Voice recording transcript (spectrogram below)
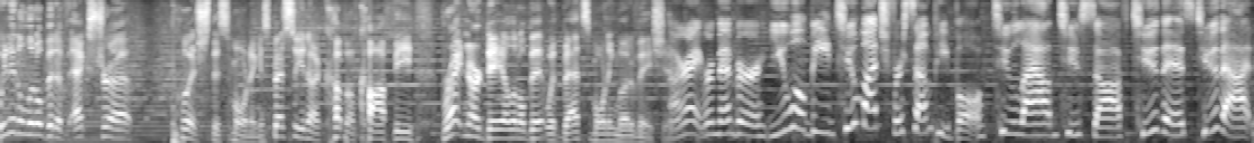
We need a little bit of extra push this morning, especially in a cup of coffee. Brighten our day a little bit with Beth's morning motivation. All right, remember, you will be too much for some people. Too loud, too soft, too this, too that,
